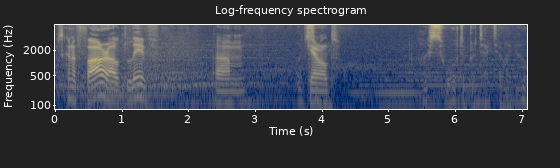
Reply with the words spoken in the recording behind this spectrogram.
It's gonna far outlive um, I'm sorry. Geralt. I swore to protect her, I know.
